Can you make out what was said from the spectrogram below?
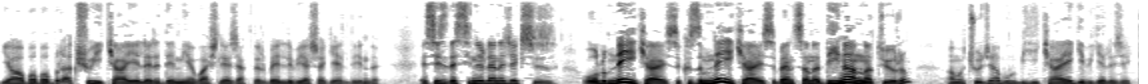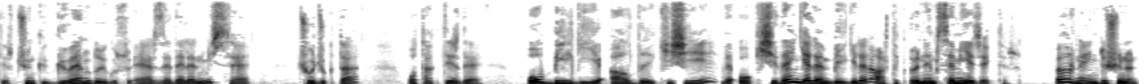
Ya baba bırak şu hikayeleri demeye başlayacaktır belli bir yaşa geldiğinde. E siz de sinirleneceksiniz. Oğlum ne hikayesi, kızım ne hikayesi ben sana dini anlatıyorum. Ama çocuğa bu bir hikaye gibi gelecektir. Çünkü güven duygusu eğer zedelenmişse çocukta o takdirde o bilgiyi aldığı kişiyi ve o kişiden gelen bilgileri artık önemsemeyecektir. Örneğin düşünün.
